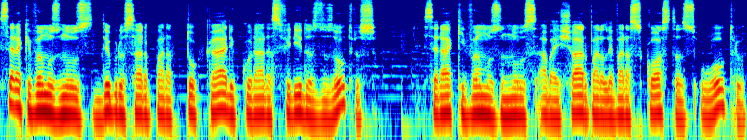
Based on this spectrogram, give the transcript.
Será que vamos nos debruçar para tocar e curar as feridas dos outros? Será que vamos nos abaixar para levar às costas o outro?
